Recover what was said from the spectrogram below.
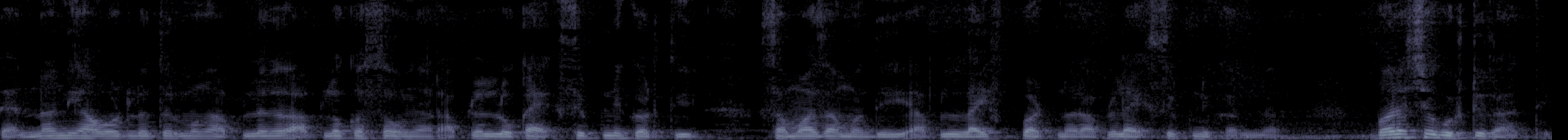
त्यांना नाही आवडलं तर मग आपल्याला आपलं कसं होणार? आपल्याला लोक ॲक्सेप्ट नाही करतील समाजामध्ये. आपलं लाईफ पार्टनर आपल्याला ॲक्सेप्ट नाही करणार. बऱ्याचशा गोष्टी राहते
